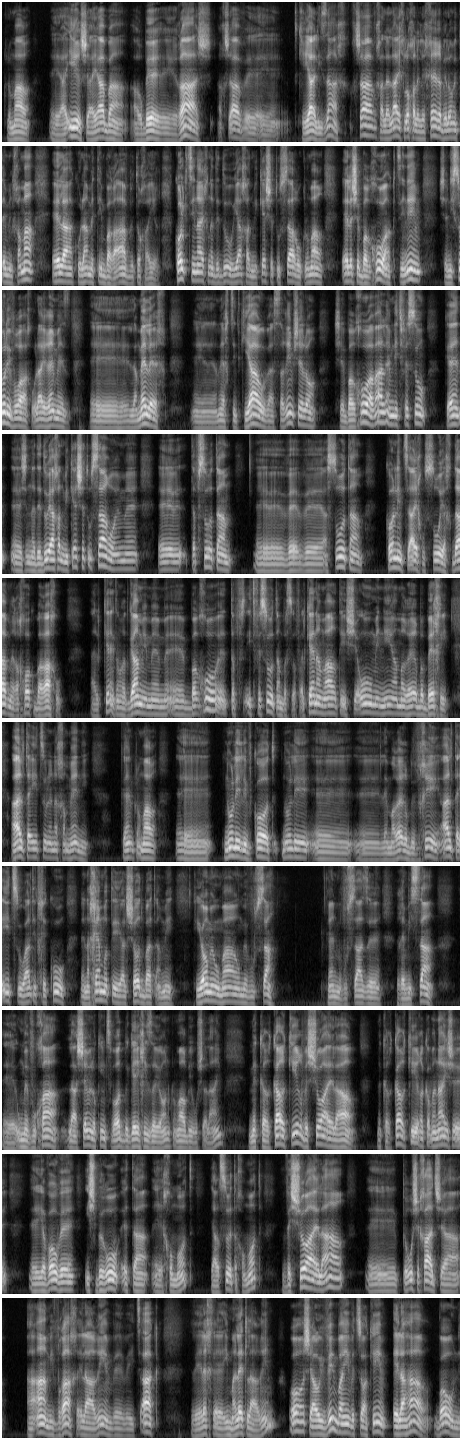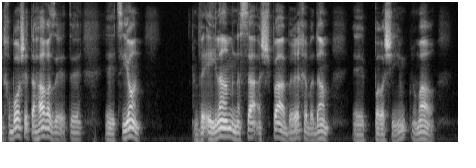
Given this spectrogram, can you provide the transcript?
כלומר העיר שהיה בה הרבה רעש, עכשיו קריאה עליזה, עכשיו חללייך לא חללי חרב ולא מתי מלחמה, אלא כולם מתים ברעב בתוך העיר. כל קצינייך נדדו יחד מקשת וסרו, כלומר אלה שברחו, הקצינים שניסו לברוח, אולי רמז אה, למלך, אה, המלך צדקיהו והשרים שלו, שברחו, אבל הם נתפסו, כן, אה, שנדדו יחד מקשת וסרו, הם אה, אה, תפסו אותם אה, ואסרו אותם. כל נמצאי הוסרו יחדיו, מרחוק ברחו. על כן, זאת אומרת, גם אם הם אה, ברחו, יתפסו אותם בסוף. על כן אמרתי, שאו מיני המרר בבכי, אל תאיצו לנחמני. כן, כלומר, אה, תנו לי לבכות, תנו לי אה, למרר בבכי, אל תאיצו, אל תדחקו, לנחם אותי על שוד בת עמי. כי יום מהומה הוא מבוסה. כן, מבוסה זה רמיסה, אה, ומבוכה להשם אלוקים צבאות בגיא חיזיון, כלומר בירושלים, מקרקר קיר ושוע אל ההר. מקרקר קיר, הכוונה היא שיבואו וישברו את החומות, יהרסו את החומות, ושוע אל ההר, אה, פירוש אחד שהעם יברח אל ההרים ויצעק וילך, אה, יימלט להרים, או שהאויבים באים וצועקים אל ההר, בואו נכבוש את ההר הזה, את אה, ציון, ואילם נשא אשפה ברכב אדם אה, פרשים, כלומר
